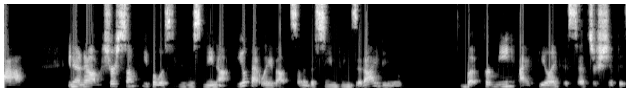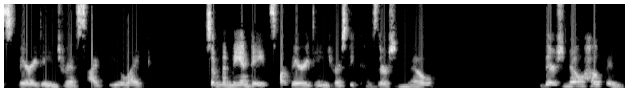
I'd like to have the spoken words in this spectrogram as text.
path. You know, now I'm sure some people listening to this may not feel that way about some of the same things that I do. But for me, I feel like the censorship is very dangerous. I feel like some of the mandates are very dangerous because there's no there's no hope in,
